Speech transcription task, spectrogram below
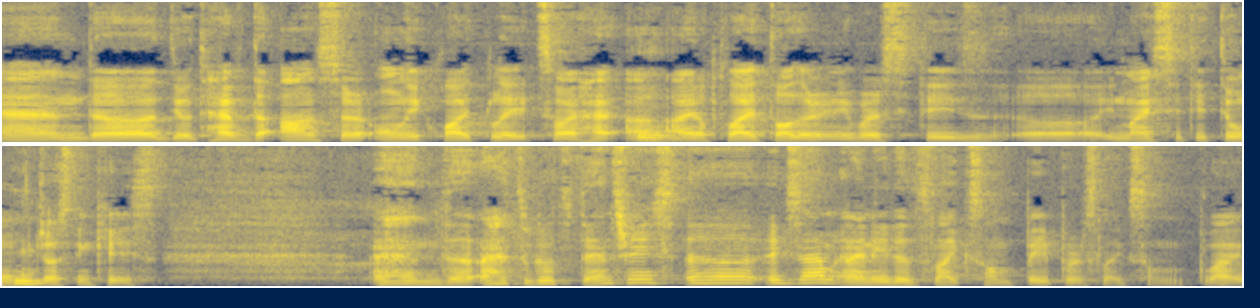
and uh, they would have the answer only quite late. So I had Mm. uh, I applied to other universities uh, in my city too, Mm. just in case. And uh, I had to go to the entrance uh, exam, and I needed like some papers, like some I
